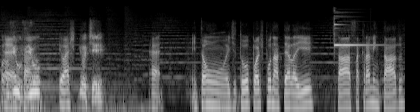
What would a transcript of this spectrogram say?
Quando é, viu, cara, viu. Eu acho que. ok. É. Então, editor, pode pôr na tela aí. Tá sacramentado.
